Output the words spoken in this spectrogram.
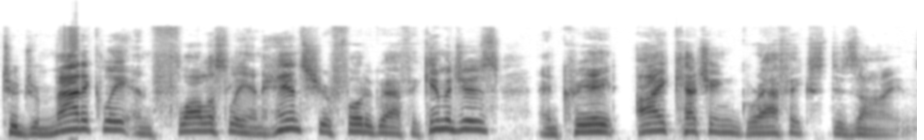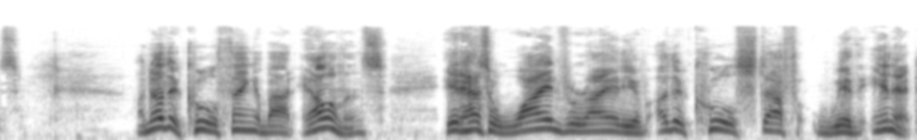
to dramatically and flawlessly enhance your photographic images and create eye-catching graphics designs. Another cool thing about Elements, it has a wide variety of other cool stuff within it.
